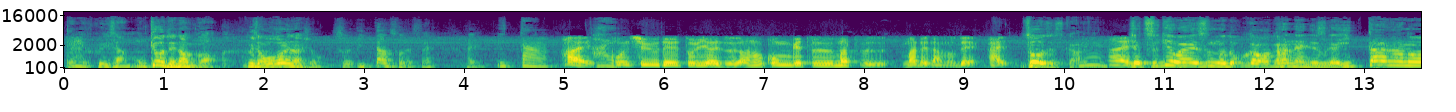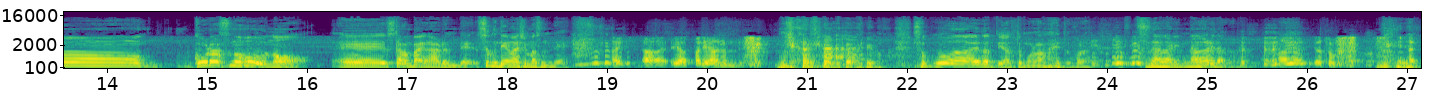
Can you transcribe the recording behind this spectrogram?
当に福井さん。もう今日でなんか、福井さんお別れなんでしょ？そう一旦そうですね。はい。一旦はい、はい今週でとりあえず、あの、今月末までなので、はい。そうですか。はいじゃあ次お会いするのどこかわかんないんですが、一旦あのーコーラスの方の、えースタンバイがあるんで、すぐ電話しますんで。はい。あ、やっぱりあるんです。いやいやいやそこは、だってやってもらわないと、ほら、つながり、流れだから。あありがとうございます。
